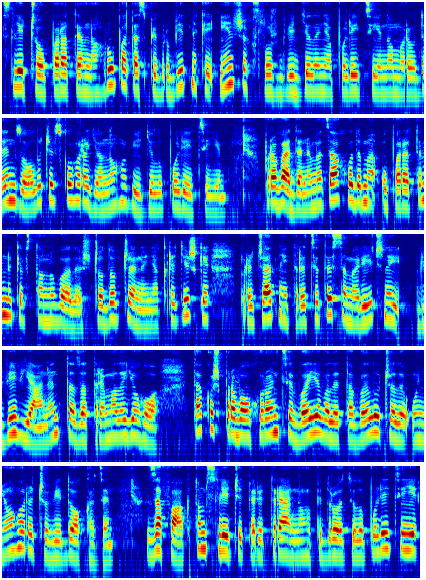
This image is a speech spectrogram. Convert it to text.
слідчо-оперативна група та співробітники інших служб відділення поліції номер 1 Золочівського районного відділу поліції. Проведеними заходами оперативники встановили, що до вчинення крадіжки причетний 37-річний львів'янин та затримали його. Також правоохоронці виявили та вилучили у нього речові докази. За фактом, слідчі територіального підрозділу поліції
